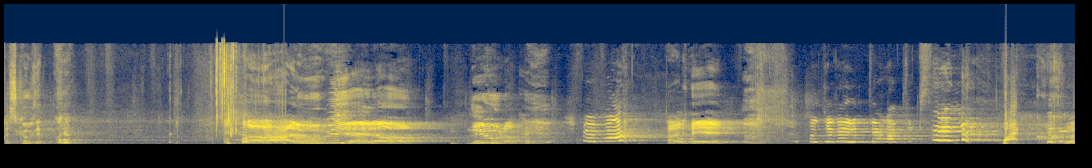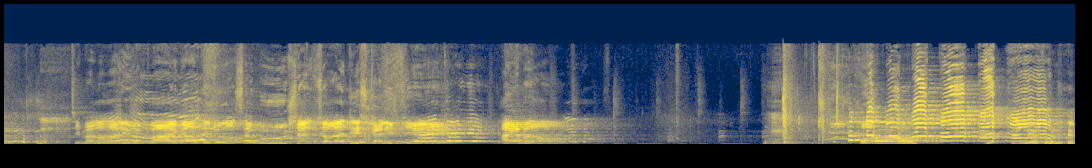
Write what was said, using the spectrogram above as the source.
Est-ce que vous êtes prêts? Ah, oublie alors On est où là? Je peux pas Allez On dirait une terre à pixels. Si Manon n'arrive pas à garder l'eau dans sa bouche, elle sera disqualifiée. Allez Manon Oh. Je m'y attendais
